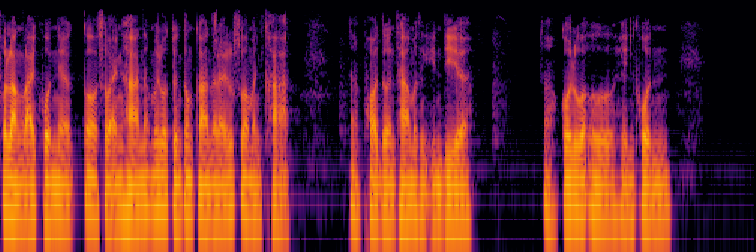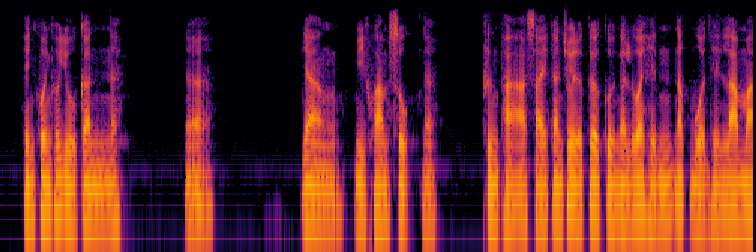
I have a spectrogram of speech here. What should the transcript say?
ฝรั่งหลายคนเนี่ยก็แสวงหานะไม่รู้ตัวเองต้องการอะไร รู้สึกว่ามันขาดนะพอเดินทางมาถึงอินเดียก็รู้ว่าเออ เห็นคน เห็นคนเขาอยู่กันนะอย่างมีความสุขนะพึ่งพาอาศัยการช่วยเหลือเกื้อกูลกันหรือว่าเห็นนักบวชเห็นลามะ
